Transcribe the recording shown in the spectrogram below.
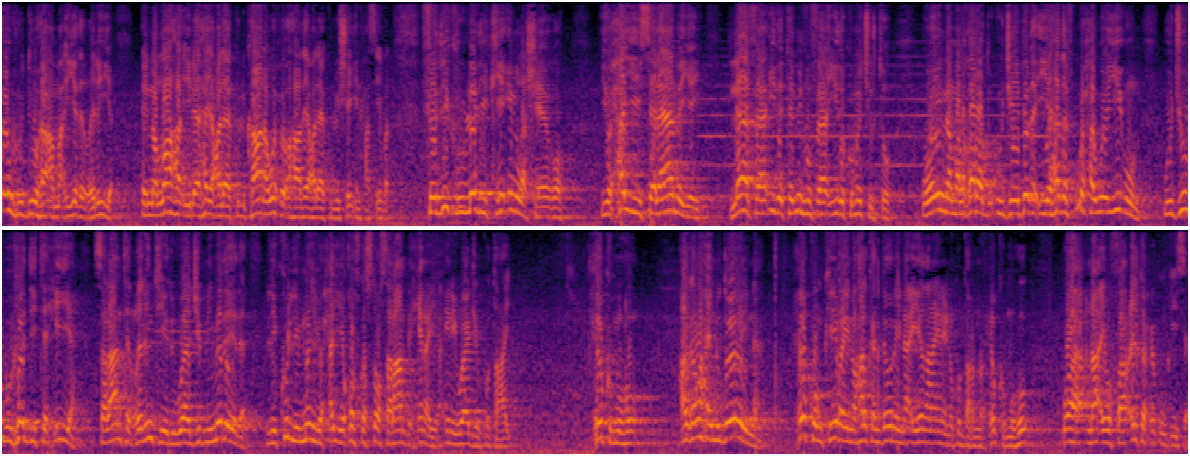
ow ruduuha ama iyada celiya ina allaha ilaahay alaa kaana wuxuu ahaaday calaa kulli shayin xasiiban fadikru ladii kii in la sheego yuxayii salaamayey laa faa'idata minhu faa'iida kuma jirto wainama algaradu ujeeddada iyo hadafku waxa weeyi uun wujuubu raddi taxiya salaanta celinteedu waajibnimadeeda likulli man yuxayi qof kastoo salaam bixinaya inay waajib ku tahay xukmuhu halkan waxaynu doonaynaa xukunkii baynu halkan doonaynaa iyadana inaynu ku darno xukmuhu. Waa naa'ibu faacilka xukunkiisa.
